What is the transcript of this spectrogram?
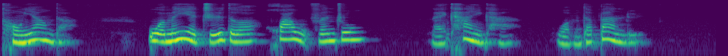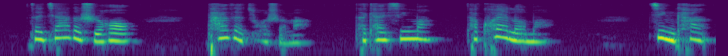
同样的，我们也值得花五分钟来看一看。我们的伴侣在家的时候，他在做什么？他开心吗？他快乐吗？近看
